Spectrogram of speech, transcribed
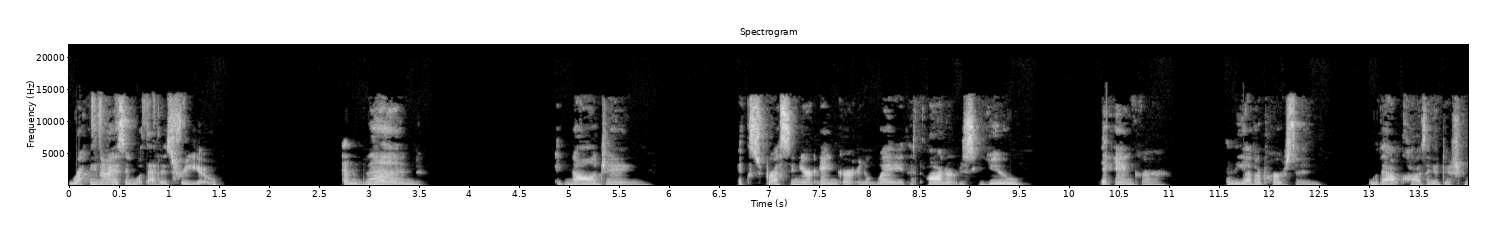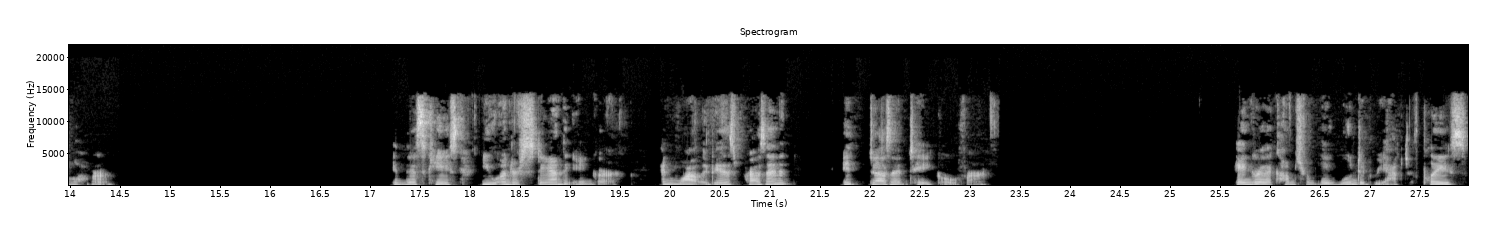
recognizing what that is for you. And then acknowledging, expressing your anger in a way that honors you, the anger, and the other person without causing additional harm. In this case, you understand the anger, and while it is present, it doesn't take over. Anger that comes from a wounded reactive place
